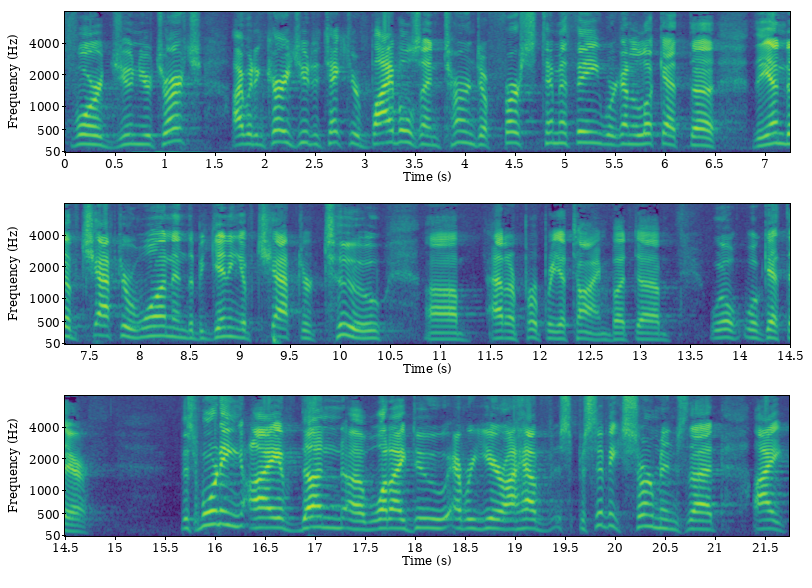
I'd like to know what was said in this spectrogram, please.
for junior church i would encourage you to take your bibles and turn to 1 timothy. We're going to look at the, the end of chapter 1 and the beginning of chapter 2 uh, at an appropriate time but uh, we'll, we'll get there. This morning i have done uh, what i do every year. I have specific sermons that i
